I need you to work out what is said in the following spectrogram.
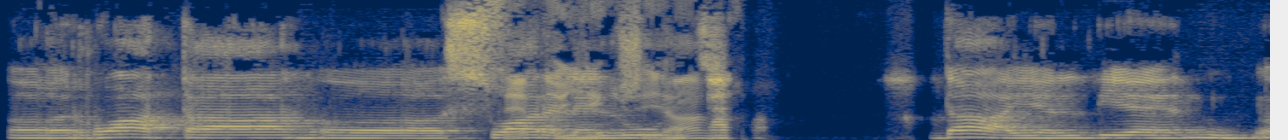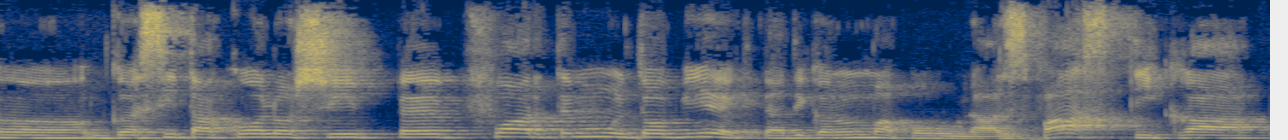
uh, roata, uh, soarele, luna. Da, el e uh, găsit acolo și pe foarte multe obiecte, adică nu numai pe una. Zvastica,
